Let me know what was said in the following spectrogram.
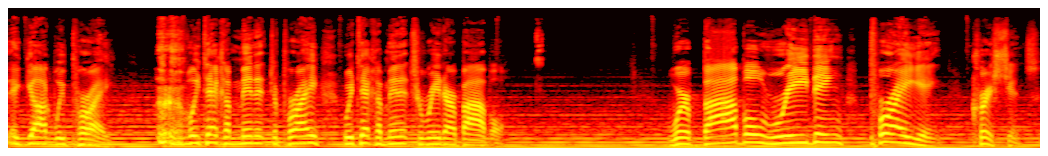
And God, we pray. we take a minute to pray, we take a minute to read our Bible. We're Bible reading, praying Christians.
